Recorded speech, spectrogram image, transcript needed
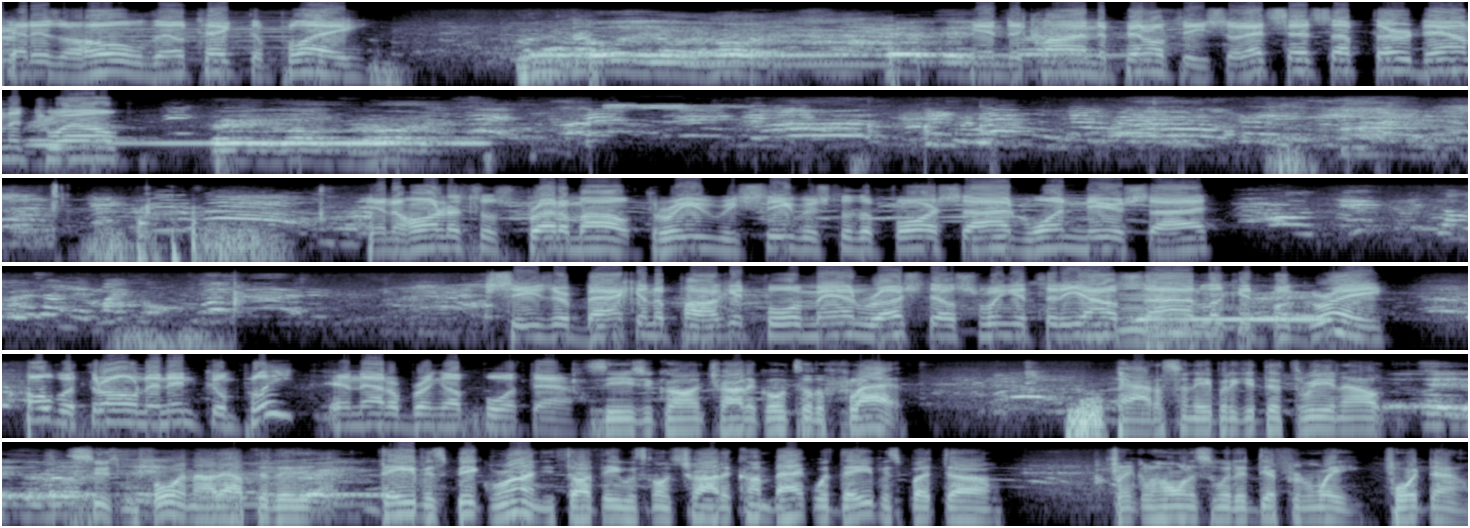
That is a hold. They'll take the play and decline the penalty. So that sets up third down and 12. And the Hornets. Will spread them out. Three receivers to the far side, one near side. Caesar back in the pocket, four man rush. They'll swing it to the outside, looking for Gray. Overthrown and incomplete, and that'll bring up fourth down. Caesar going to try to go to the flat. Patterson able to get the three and out, excuse me, four and out after the Davis big run. You thought they was going to try to come back with Davis, but uh, Franklin Hornets went a different way. Fourth down.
